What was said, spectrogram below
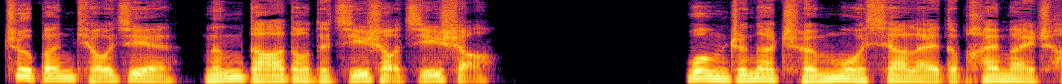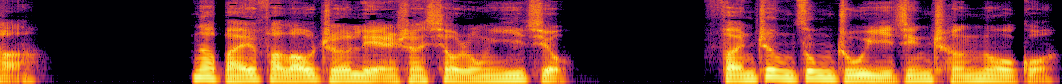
这般条件能达到的极少极少。望着那沉默下来的拍卖场，那白发老者脸上笑容依旧。反正宗主已经承诺过，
